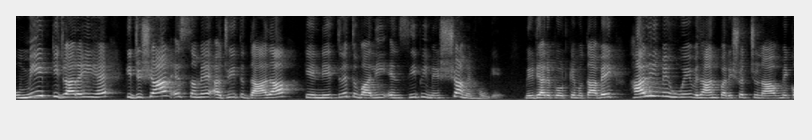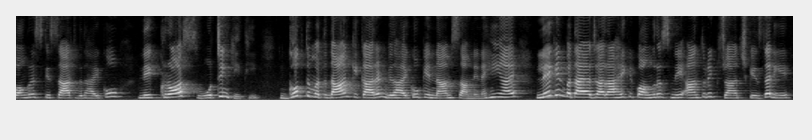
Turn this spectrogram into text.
उम्मीद की जा रही है कि जिशान इस समय अजीत दादा के नेतृत्व वाली एनसीपी में शामिल होंगे। मीडिया रिपोर्ट के मुताबिक, हाल ही में हुए विधान परिषद चुनाव में कांग्रेस के साथ विधायकों ने क्रॉस वोटिंग की थी। गुप्त मतदान के कारण विधायकों के नाम सामने नहीं आए, लेकिन बताया जा रहा है कि कांग्रेस ने आंतरिक जाँच के ज़रिए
